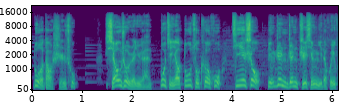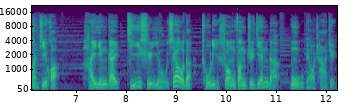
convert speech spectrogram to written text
落到实处，销售人员不仅要督促客户接受并认真执行你的回款计划。还应该及时有效地处理双方之间的目标差距。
